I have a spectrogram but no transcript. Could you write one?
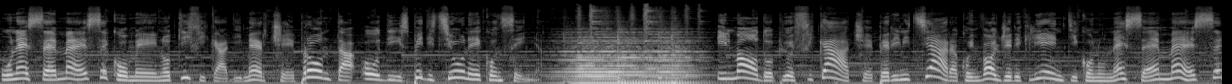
un sms come notifica di merce pronta o di spedizione e consegna. Il modo più efficace per iniziare a coinvolgere i clienti con un sms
